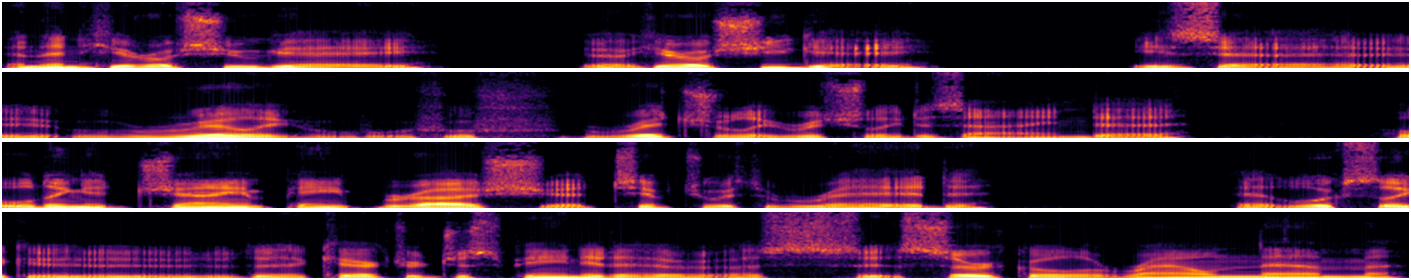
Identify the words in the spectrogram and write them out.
and then Hiroshuge, uh, Hiroshige is uh, really richly, richly designed, uh, holding a giant paintbrush uh, tipped with red it looks like uh, the character just painted a, a circle around them.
